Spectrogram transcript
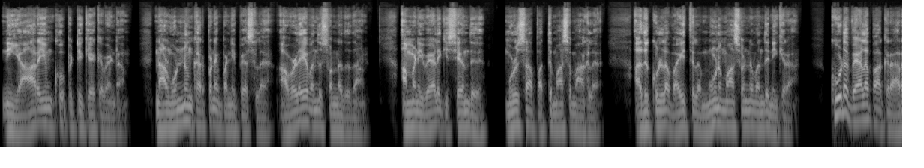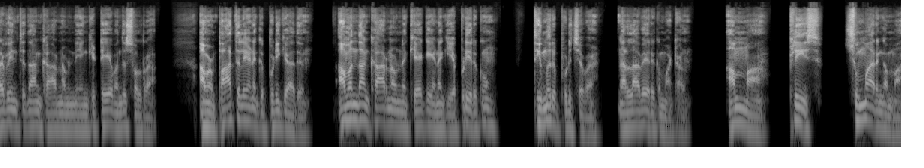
நீ யாரையும் கூப்பிட்டு கேட்க வேண்டாம். நான் ஒன்னும் கற்பனை பண்ணி பேசல. அவளே வந்து சொன்னதுதான். அம்மணி வேலைக்கு சேர்ந்து முழுசா பத்து மாசம் ஆகல. அதுக்குள்ள வயித்துல மூணு மாசம்னு வந்து நிக்கிறா. கூட வேலை பார்க்குற அரவிந்த் தான் காரணம்னு என்கிட்டயே வந்து சொல்றான் அவன் பார்த்துல எனக்கு பிடிக்காது. அவன் தான் காரணம்னு கேட்க எனக்கு எப்படி இருக்கும்? திமிரு பிடிச்சவ. நல்லாவே இருக்க மாட்டாள். அம்மா ப்ளீஸ் சும்மா இருங்கம்மா.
